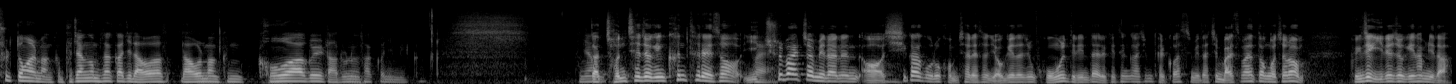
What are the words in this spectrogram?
출동할 만큼 부장검사까지 나와 나올 만큼 거악을 다루는 사건입니까? 그러니까 전체적인 큰 틀에서 이 네. 출발점이라는 어, 시각으로 검찰에서는 여기에다 좀 공을 들인다 이렇게 생각하시면 될 것 같습니다. 지금 말씀하셨던 것처럼 굉장히 이례적이긴 합니다.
